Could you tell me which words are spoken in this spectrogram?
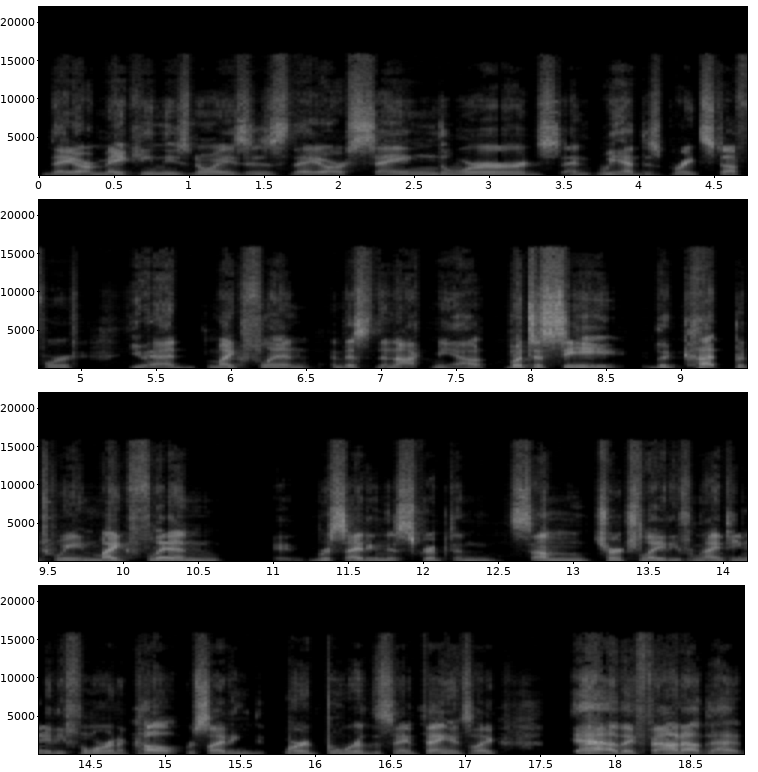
they are making these noises, they are saying the words. And we had this great stuff where you had Mike Flynn, and this knocked me out. But to see the cut between Mike Flynn eh, reciting this script and some church lady from 1984 in a cult reciting word for word the same thing, it's like, yeah, they found out that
